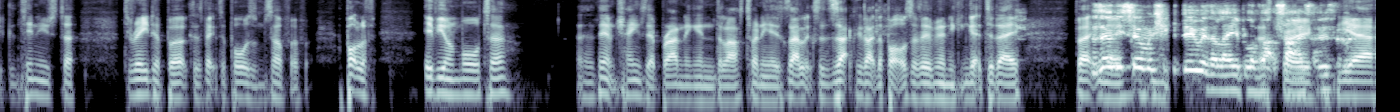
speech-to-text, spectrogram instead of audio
She continues to to read her book as Victor pours himself a, a bottle of Evian water. Uh, they haven't changed their branding in the last twenty years because that looks exactly like the bottles of Evian you can get today. But There's you know, only so much you could do with a label of that that's size. though, isn't there? Yeah.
